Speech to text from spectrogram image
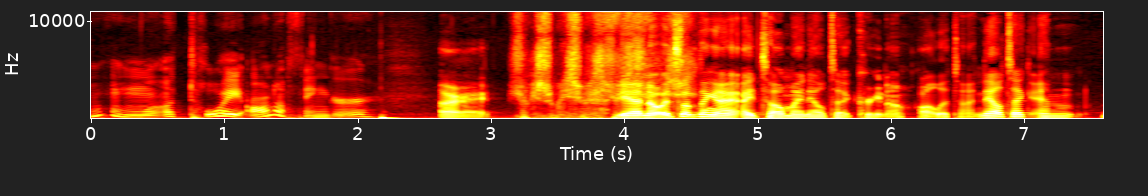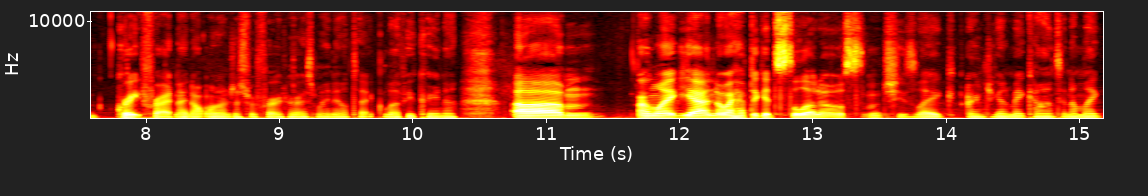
mm, a toy on a finger. All right. Yeah, no, it's something I, I tell my nail tech Karina all the time. Nail tech and great friend. I don't want to just refer to her as my nail tech. Love you, Karina. Um, I'm like, yeah, no, I have to get stilettos, and she's like, aren't you gonna make content? I'm like,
